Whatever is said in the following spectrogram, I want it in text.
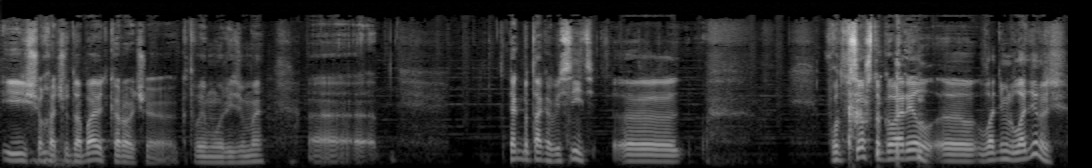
и еще хочу добавить, короче, к твоему резюме. Э, Как бы так объяснить? Э, Вот все, что говорил э, Владимир Владимирович,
